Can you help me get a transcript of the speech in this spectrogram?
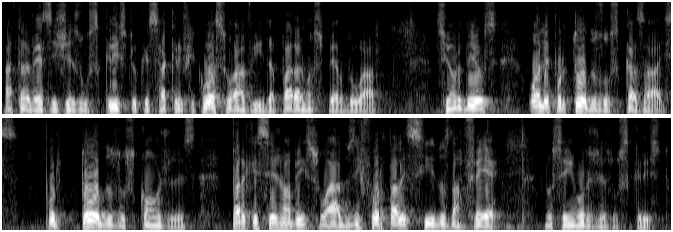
através de Jesus Cristo, que sacrificou a sua vida para nos perdoar. Senhor Deus, olha por todos os casais, por todos os cônjuges, para que sejam abençoados e fortalecidos na fé no Senhor Jesus Cristo.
